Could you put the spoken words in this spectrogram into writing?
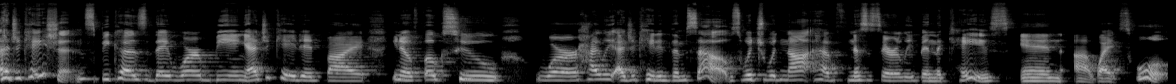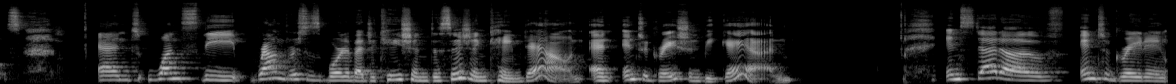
educations because they were being educated by you know folks who were highly educated themselves which would not have necessarily been the case in uh, white schools and once the Brown versus Board of Education decision came down and integration began, instead of integrating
